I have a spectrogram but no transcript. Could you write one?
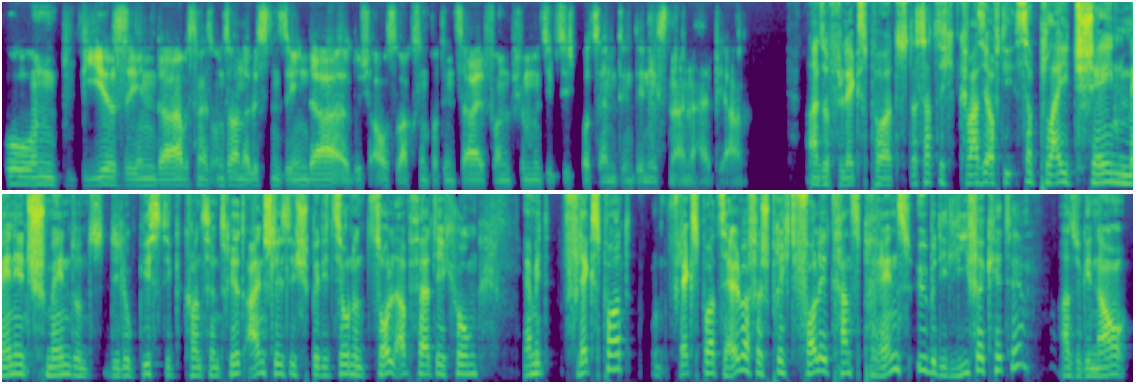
Und wir sehen da, beziehungsweise unsere Analysten sehen da äh, durchaus Wachstumspotenzial von 75 Prozent in den nächsten eineinhalb Jahren. Also Flexport, das hat sich quasi auf die Supply Chain Management und die Logistik konzentriert, einschließlich Spedition und Zollabfertigung. Ja, mit Flexport und Flexport selber verspricht volle Transparenz über die Lieferkette. Also genau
